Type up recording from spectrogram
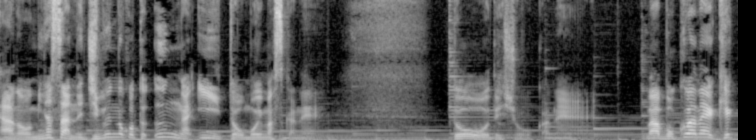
あの、皆さんね、自分のこと運がいいと思いますかね？どうでしょうかね？まあ僕はね、結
